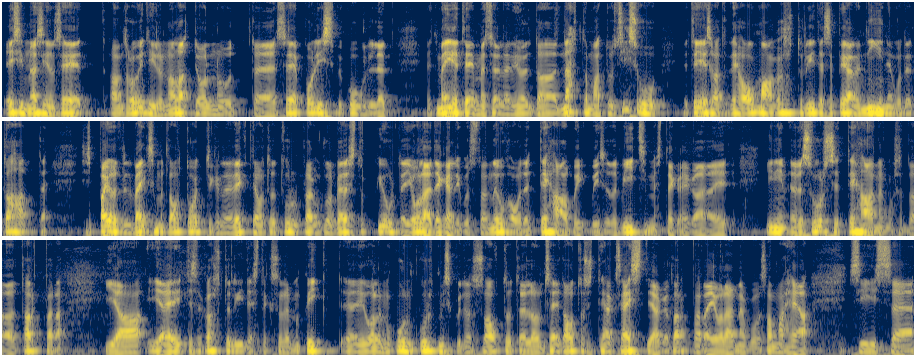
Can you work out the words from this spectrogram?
Esimene asi on see, et Androidil on alati olnud äh, see policy või Google'il, et, et meie teeme selle nii-öelda nähtamatu sisu ja teie saate teha oma kasutusliidese peale nii, nagu te tahate. siis paljudel väiksematel autotootjatel, kellel elektriautode turul praegu tuleb järjest juurde, ei ole tegelikult seda know-how'd, et teha või, või seda viitsimist ega, ega inim-, ressurssi, et teha nagu seda tarkvara ja, ja eriti see kasutajaliidest, eks ole, me kõik äh, oleme kuulnud kurtmist, kuidas autodel on see, et autosid tehakse hästi, aga tarkvara ei ole nagu sama hea. siis äh,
